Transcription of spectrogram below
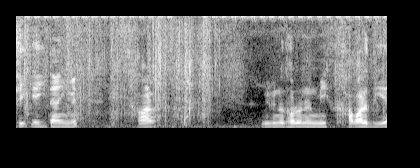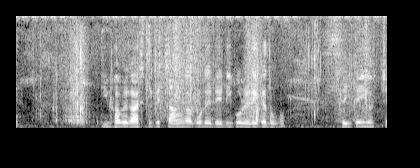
ঠিক এই টাইমে সার, বিভিন্ন ধরনের মিক্স খাবার দিয়ে কীভাবে গাছটিকে চাঙ্গা করে রেডি করে রেখে দেবো, সেইটাই হচ্ছে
